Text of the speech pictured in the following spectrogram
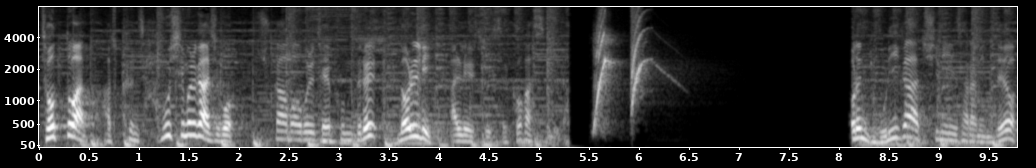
저 또한 아주 큰 자부심을 가지고 슈가버블 제품들을 널리 알릴 수 있을 것 같습니다. 저는 요리가 취미인 사람인데요.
